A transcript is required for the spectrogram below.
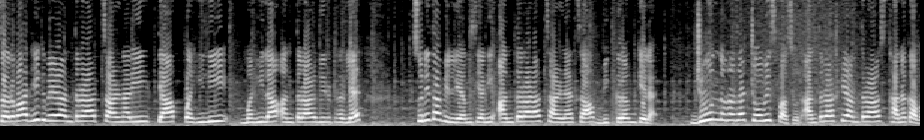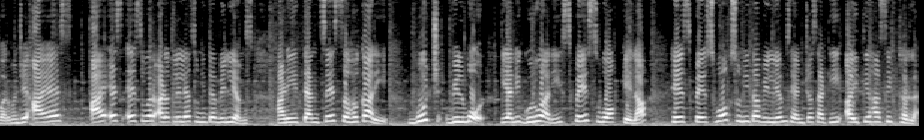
सर्वाधिक वेळ अंतराळात चालणारी त्या पहिली महिला अंतराळवीर ठरल्या आहेत सुनीता विल्यम्स यांनी अंतराळात चालण्याचा विक्रम केलाय. जून दोन हजार चोवीसपासून आंतरराष्ट्रीय अंतराळ स्थानकावर म्हणजे I S I S S वर अडकलेल्या सुनीता विल्यम्स आणि त्यांचे सहकारी बुच विल्मोर यांनी गुरुवारी स्पेस वॉक केला. हे स्पेस वॉक सुनीता विल्यम्स यांच्यासाठी ऐतिहासिक ठरलाय.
